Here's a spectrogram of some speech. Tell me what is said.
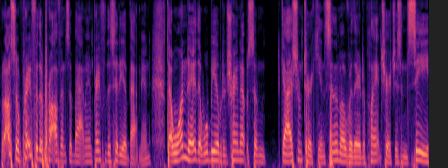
but also pray for the province of Batman, pray for the city of Batman, that one day that we'll be able to train up some guys from Turkey and send them over there to plant churches and see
